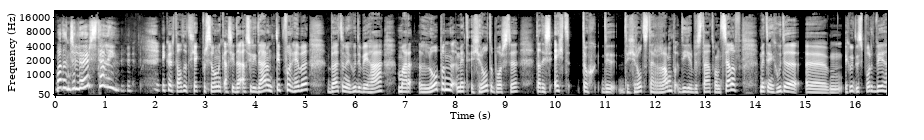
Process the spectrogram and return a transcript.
Wat een teleurstelling. Ik werd altijd gek persoonlijk als, je als jullie daar een tip voor hebben, buiten een goede BH. Maar lopen met grote borsten, dat is echt toch de, de grootste ramp die er bestaat. Want zelf met een goede, ehm, goede sport-BH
